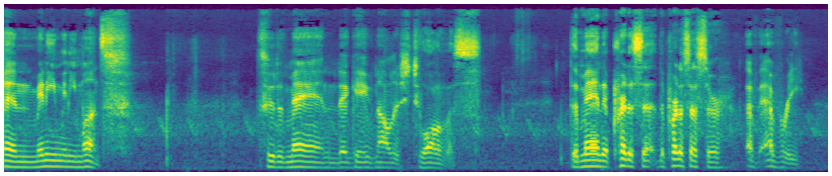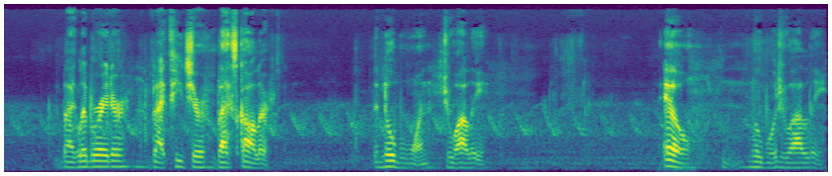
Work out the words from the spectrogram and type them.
in many, many months to the man that gave knowledge to all of us. The man that predecessor the predecessor of every black liberator, black teacher, black scholar, the noble one, Drew Ali. L, noble Drew Ali.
